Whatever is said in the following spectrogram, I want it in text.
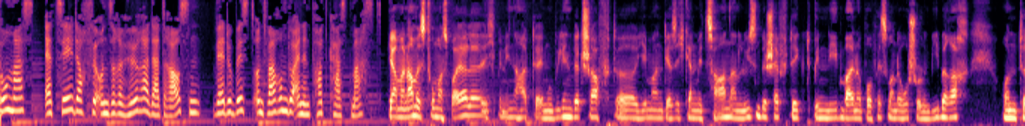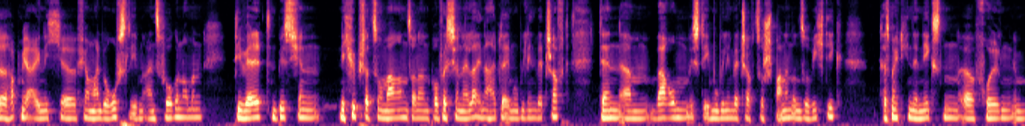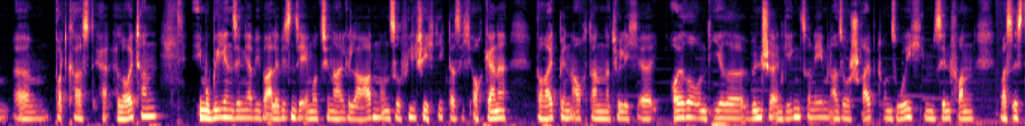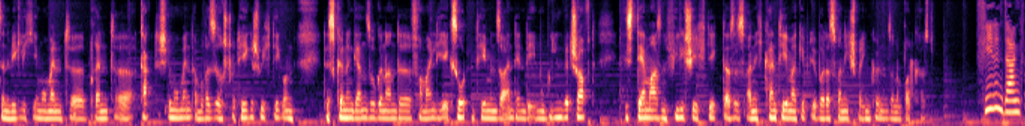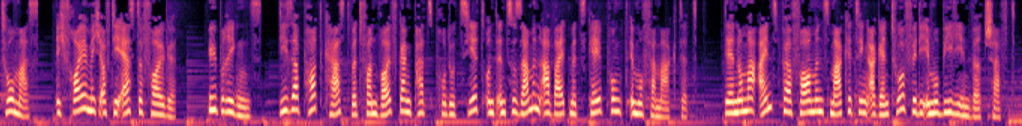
Thomas, erzähl doch für unsere Hörer da draußen, wer du bist und warum du einen Podcast machst. Ja, mein Name ist Thomas Bayerle. Ich bin innerhalb der Immobilienwirtschaft äh, jemand, der sich gern mit Zahlenanalysen beschäftigt. Bin nebenbei nur Professor an der Hochschule in Biberach und äh, habe mir eigentlich äh, für mein Berufsleben eins vorgenommen, die Welt ein bisschen nicht hübscher zu machen, sondern professioneller innerhalb der Immobilienwirtschaft. Denn ähm, warum ist die Immobilienwirtschaft so spannend und so wichtig? Das möchte ich in den nächsten äh, Folgen im ähm, Podcast er erläutern. Immobilien sind ja, wie wir alle wissen, sehr emotional geladen und so vielschichtig, dass ich auch gerne bereit bin, auch dann natürlich äh, eure und ihre Wünsche entgegenzunehmen. Also schreibt uns ruhig im Sinn von, was ist denn wirklich im Moment äh, brennt, äh, taktisch im Moment, aber was ist auch strategisch wichtig. Und das können gern sogenannte vermeintliche Exotenthemen sein, denn die Immobilienwirtschaft ist dermaßen vielschichtig, dass es eigentlich kein Thema gibt, über das wir nicht sprechen können in so einem Podcast. Vielen Dank, Thomas. Ich freue mich auf die erste Folge. Übrigens, dieser Podcast wird von Wolfgang Patz produziert und in Zusammenarbeit mit Scale.immo vermarktet. Der Nummer 1 Performance Marketing Agentur für die Immobilienwirtschaft.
